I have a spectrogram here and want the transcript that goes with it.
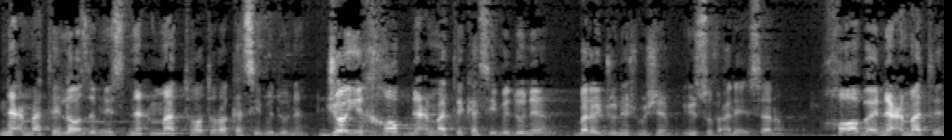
نعمت لازم نیست نعمتات را کسی بدونه. جای خواب نعمت کسی بدونه برای جونش میشه یوسف علیه السلام. خواب نعمت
